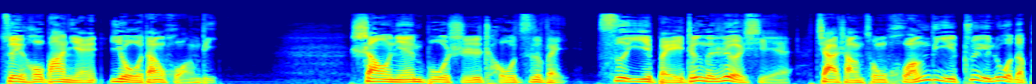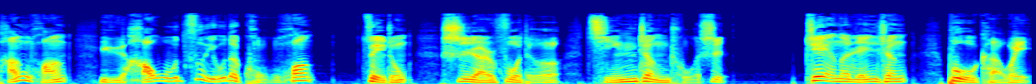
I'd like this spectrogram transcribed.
最后八年又当皇帝。少年不识愁滋味。肆意北征的热血，加上从皇帝坠落的彷徨与毫无自由的恐慌，最终失而复得，勤政处事，这样的人生不可谓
